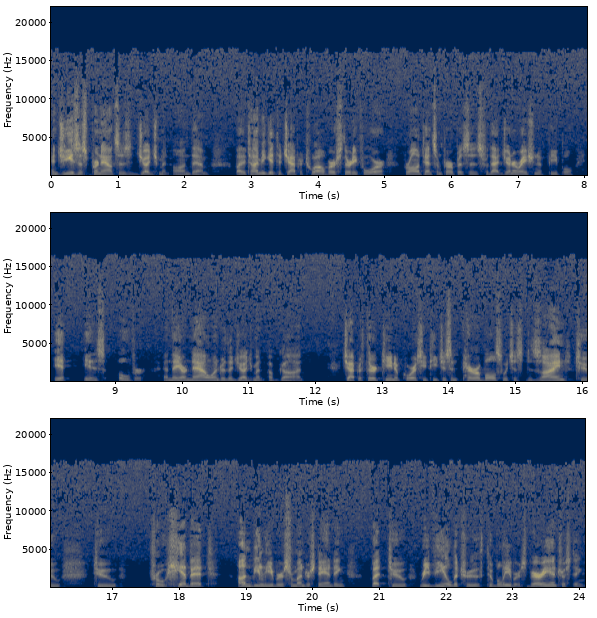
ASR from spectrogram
And Jesus pronounces judgment on them. By the time you get to chapter 12, verse 34, for all intents and purposes, for that generation of people, it is over. And they are now under the judgment of God. Chapter 13, of course, he teaches in parables, which is designed to, to prohibit unbelievers from understanding, but to reveal the truth to believers. Very interesting.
